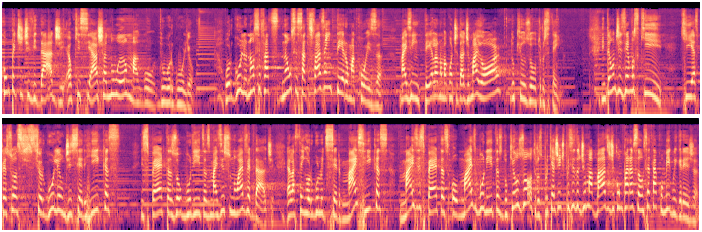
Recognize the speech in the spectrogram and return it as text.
Competitividade é o que se acha no âmago do orgulho. O orgulho não se, faz, não se satisfaz em ter uma coisa, mas em tê-la numa quantidade maior do que os outros têm. Então dizemos que, que as pessoas se orgulham de ser ricas, espertas ou bonitas, mas isso não é verdade. Elas têm orgulho de ser mais ricas, mais espertas ou mais bonitas do que os outros, porque a gente precisa de uma base de comparação. Você está comigo, igreja?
